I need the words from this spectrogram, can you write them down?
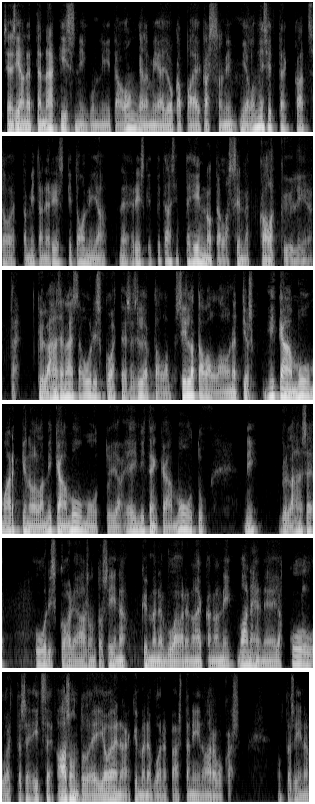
sen sijaan, että näkisi niin kuin niitä ongelmia joka paikassa, niin mieluummin sitten katsoo, että mitä ne riskit on, ja ne riskit pitää sitten hinnoitella sinne kalkyyliin, että kyllähän se näissä uudiskohteissa sillä tavalla, sillä tavalla on, että jos mikään muu markkinoilla, mikään muu muuttuu ja ei mitenkään muutu, niin kyllähän se uudiskohdeasunto siinä kymmenen vuoden aikana niin vanhenee ja kuluu, että se itse asunto ei ole enää kymmenen vuoden päästä niin arvokas, mutta siinä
